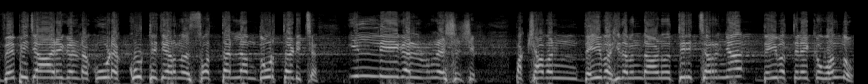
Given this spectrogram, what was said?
വ്യഭിചാരികളുടെ കൂടെ കൂട്ടുചേർന്ന് സ്വത്തെല്ലാം ദൂർത്തടിച്ച് ഇല്ലീഗൽ റിലേഷൻഷിപ്പ് പക്ഷെ അവൻ ദൈവഹിതം എന്താണെന്ന് തിരിച്ചറിഞ്ഞ് ദൈവത്തിലേക്ക് വന്നു.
